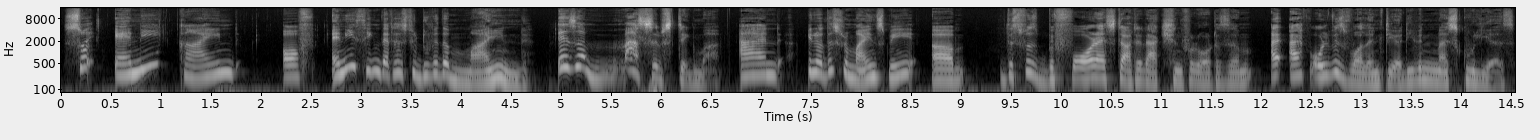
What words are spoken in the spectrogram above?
So, any kind of anything that has to do with the mind is a massive stigma. And, you know, this reminds me, um, this was before I started Action for Autism. I, I've always volunteered, even in my school years.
